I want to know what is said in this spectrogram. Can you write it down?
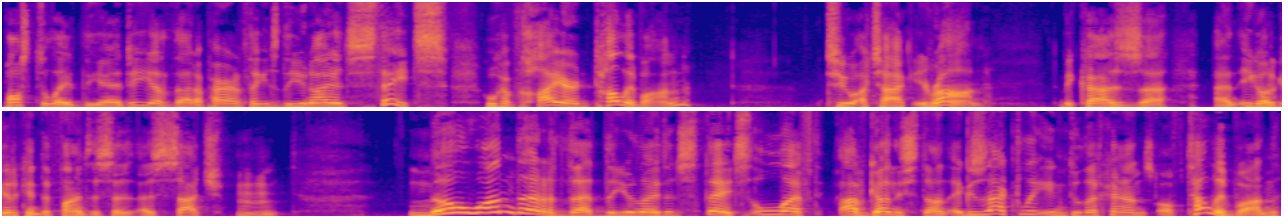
postulate the idea that apparently it's the United States who have hired Taliban to attack Iran. Because, uh, and Igor Girkin defines this as, as such. No wonder that the United States left Afghanistan exactly into the hands of Taliban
